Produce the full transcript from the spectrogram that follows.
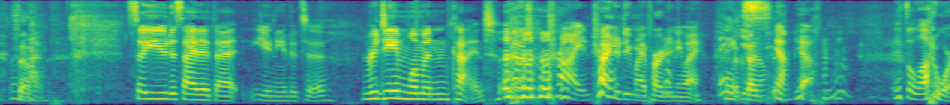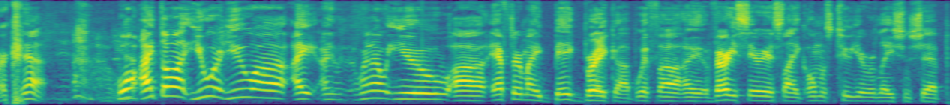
So So you decided that you needed to redeem womankind. I was trying, trying to do my part anyway. Thank you. Offensive. yeah. Yeah, it's a lot of work. yeah. Well, I thought you were you. Uh, I, I went out with you uh, after my big breakup with uh, a very serious, like almost two year relationship.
